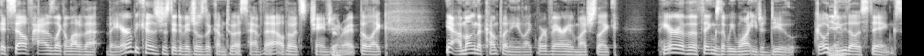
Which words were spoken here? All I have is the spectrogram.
itself has like a lot of that there because just individuals that come to us have that, although it's changing, Sure. right? But like, yeah, among the company, like we're very much like, here are the things that we want you to do. Go Yeah. do those things.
